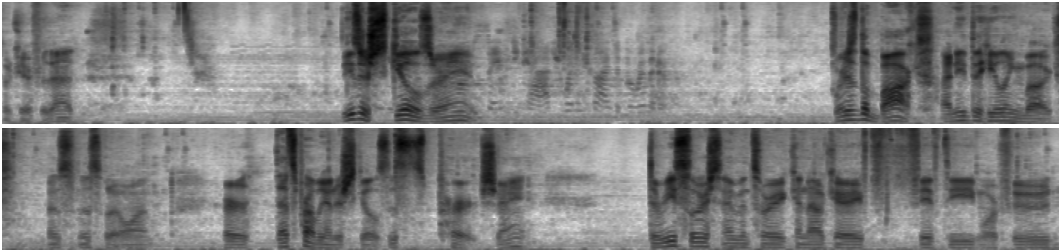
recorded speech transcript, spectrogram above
don't care for that. These are skills, right? Where's the box? I need the healing box. That's that's what I want. Or that's probably under skills. This is perks, right? The resource inventory can now carry 50 more food.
